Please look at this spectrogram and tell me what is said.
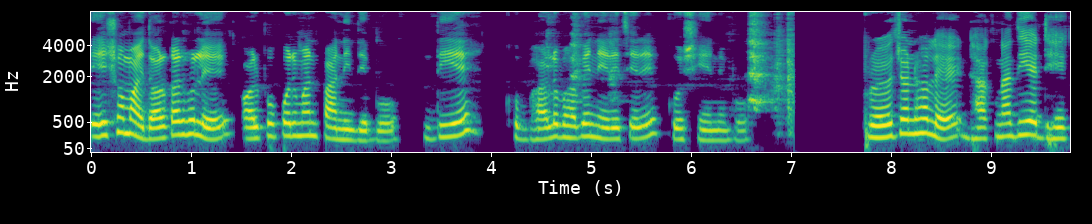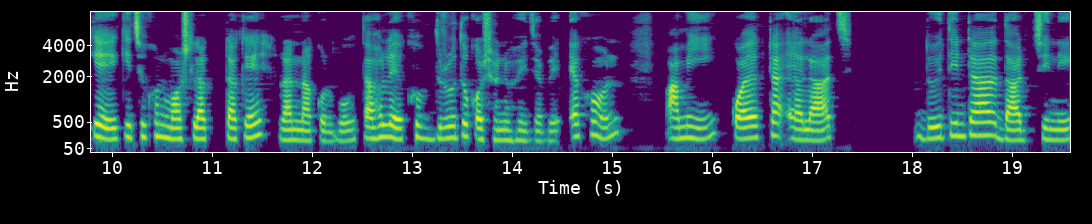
এই সময় দরকার হলে অল্প পরিমাণ পানি দেব, দিয়ে খুব ভালোভাবে নেড়েচেড়ে কষিয়ে নেব। প্রয়োজন হলে ঢাকনা দিয়ে ঢেকে কিছুক্ষণ মশলাটাকে রান্না করব, তাহলে খুব দ্রুত কষানো হয়ে যাবে। এখন আমি কয়েকটা এলাচ, দুই তিনটা দারচিনি,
